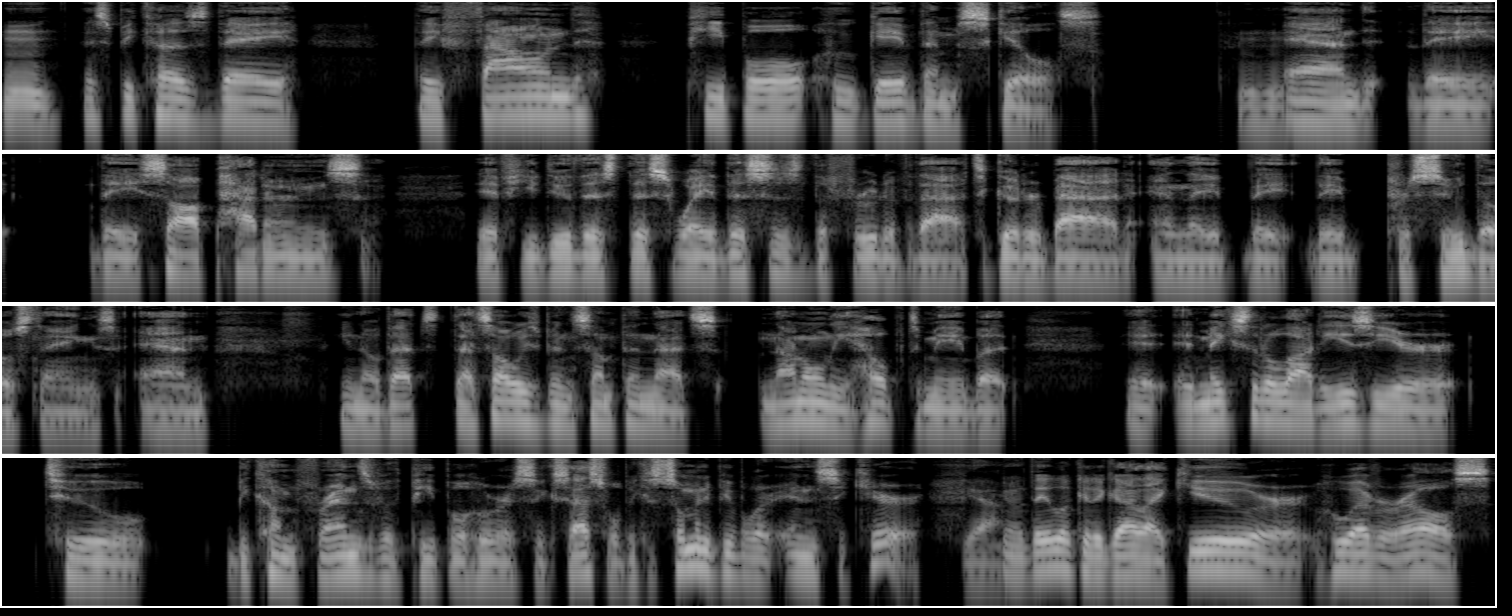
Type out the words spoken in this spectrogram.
Hmm. It's because they, they found people who gave them skills Mhm. and they they saw patterns if you do this this way this is the fruit of that good or bad. And they they they pursued those things. And you know that's that's always been something that's not only helped me but it, it makes it a lot easier to become friends with people who are successful because so many people are insecure. Yeah. you know they look at a guy like you or whoever else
